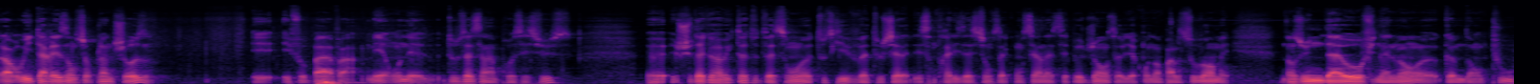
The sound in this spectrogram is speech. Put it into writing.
alors oui, tu as raison sur plein de choses. Et il faut pas. Enfin, mais on est, tout ça, c'est un processus. Euh, je suis d'accord avec toi, de toute façon, tout ce qui va toucher à la décentralisation, ça concerne assez peu de gens. Ça veut dire qu'on en parle souvent, mais dans une DAO, finalement, comme dans tout,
